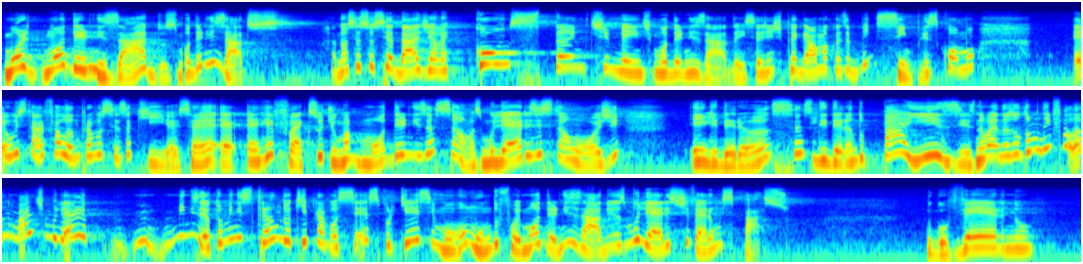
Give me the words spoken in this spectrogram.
modernizados, modernizados. A nossa sociedade ela é constantemente modernizada. E se a gente pegar uma coisa bem simples, como eu estar falando para vocês aqui, isso é, é, é reflexo de uma modernização. As mulheres estão hoje em lideranças, liderando países. Não é, nós não estamos nem falando mais de mulher. Eu estou ministrando aqui para vocês porque esse, o mundo foi modernizado e as mulheres tiveram espaço no governo,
